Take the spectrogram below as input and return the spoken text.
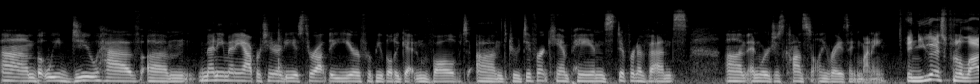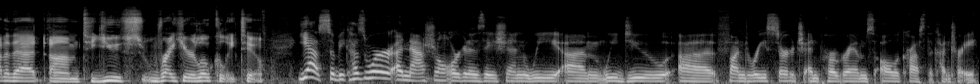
Um, but we do have um, many, many opportunities throughout the year for people to get involved um, through different campaigns, different events, and we're just constantly raising money. And you guys put a lot of that to use right here locally too. Yeah, so because we're a national organization, we um, we do uh, fund research and programs all across the country.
